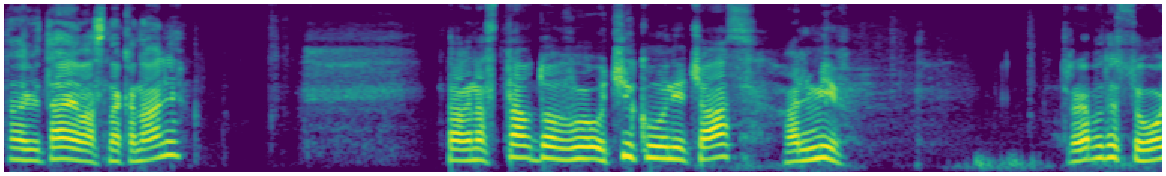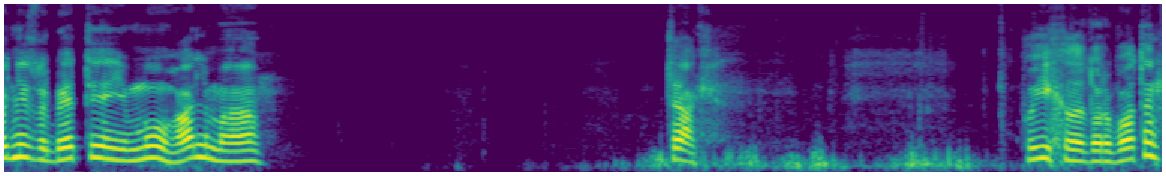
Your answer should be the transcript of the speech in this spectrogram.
Так, вітаю вас на каналі. Так, настав довгоочікуваний час гальмів. Треба буде сьогодні зробити йому гальма. Так. Поїхали до роботи.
